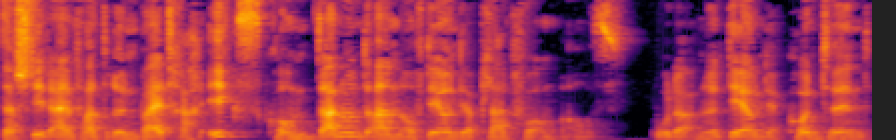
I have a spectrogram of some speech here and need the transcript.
da steht einfach drin, Beitrag X kommt dann und dann auf der und der Plattform raus. Oder ne, der und der Content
